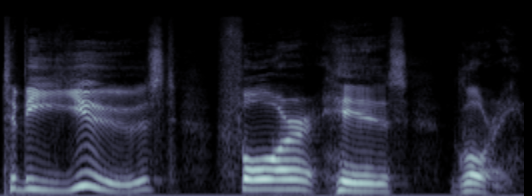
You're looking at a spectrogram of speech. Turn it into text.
to be used for His glory.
